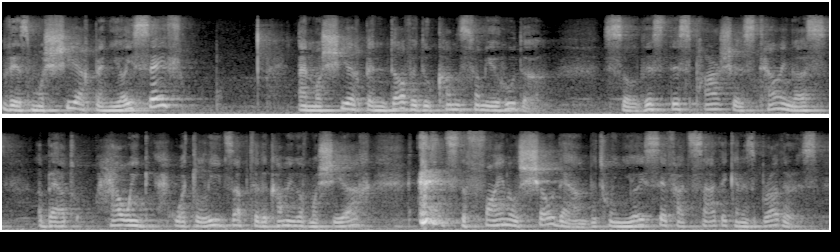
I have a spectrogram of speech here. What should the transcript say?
There's Moshiach ben Yosef and Moshiach ben David who comes from Yehuda. So this this parsha is telling us about how we what leads up to the coming of Moshiach. it's the final showdown between Yosef Hatzadik and his brothers,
